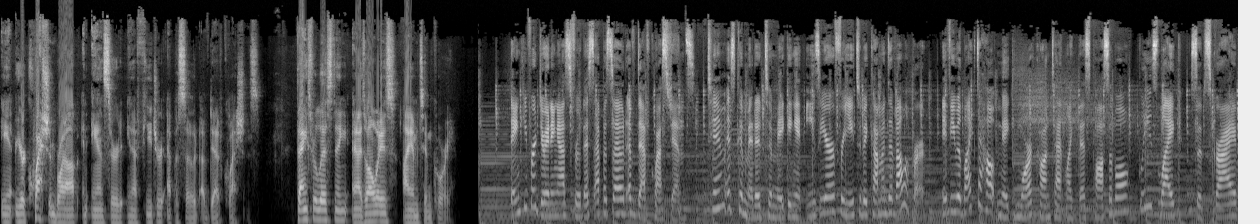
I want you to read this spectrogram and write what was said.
your question brought up and answered in a future episode of Dev Questions. Thanks for listening. And as always, I am Tim Corey. Thank you for joining us for this episode of Dev Questions. Tim is committed to making it easier for you to become a developer. If you would like to help make more content like this possible, please like, subscribe,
